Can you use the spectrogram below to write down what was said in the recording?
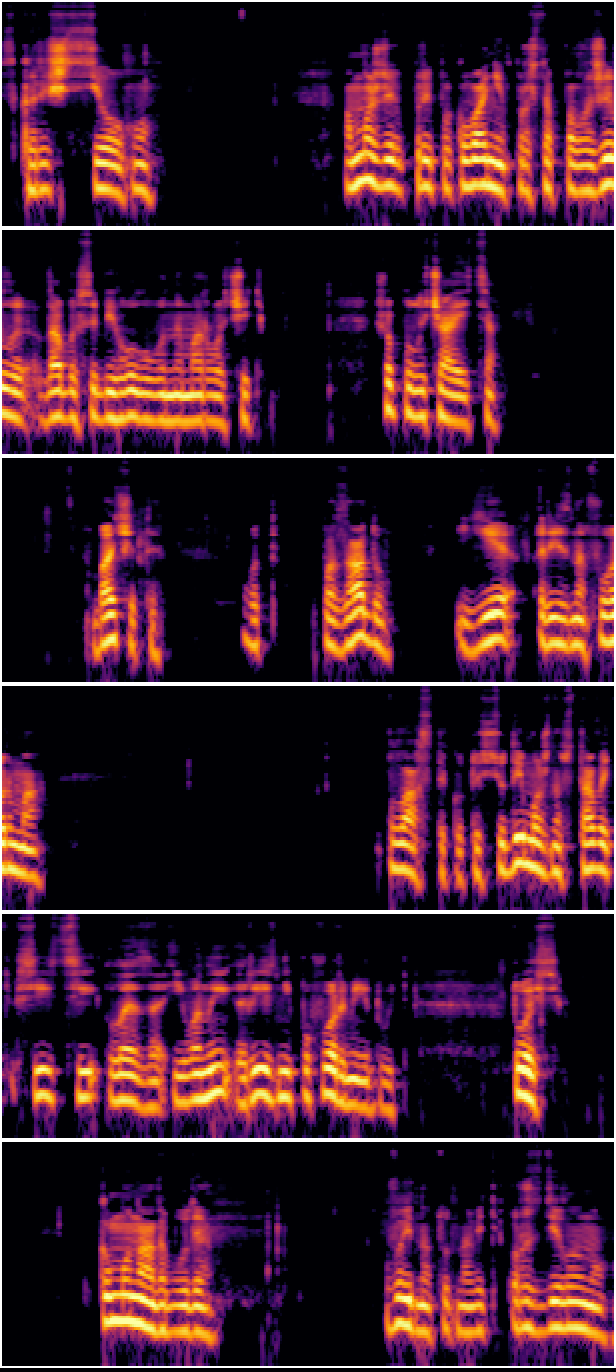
скоріш всього. А може при пакуванні просто положили, даби собі голову не морочить. Що виходить? Бачите? От позаду є різна форма пластику. Тобто сюди можна вставити всі ці леза, і вони різні по формі йдуть. Тобто, кому треба буде, видно, тут навіть розділено.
